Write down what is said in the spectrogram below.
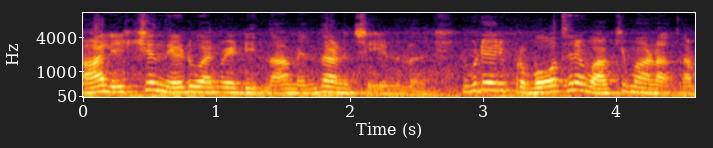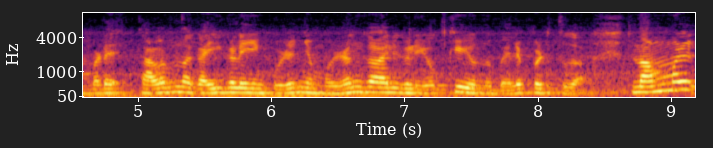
ആ ലക്ഷ്യം നേടുവാൻ വേണ്ടി നാം എന്താണ് ചെയ്യേണ്ടത്? ഇവിടെ ഒരു പ്രബോധന വാക്യമാണ് നമ്മുടെ തളർന്ന കൈകളെയും കുഴഞ്ഞ മുഴങ്കാലുകളെയും ഒക്കെ ഒന്ന് ബലപ്പെടുത്തുക. നമ്മൾ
